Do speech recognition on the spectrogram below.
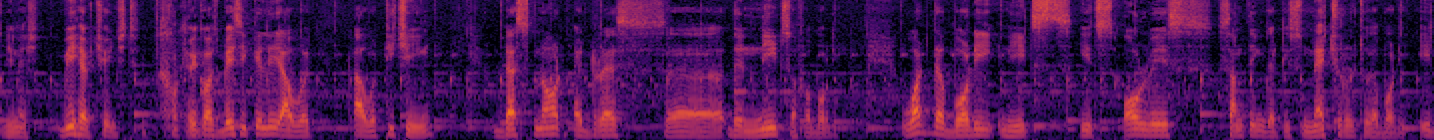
Dinesh. We have changed. Okay. Because basically our, our teaching does not address uh, the needs of a body. What the body needs is always something that is natural to the body. It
